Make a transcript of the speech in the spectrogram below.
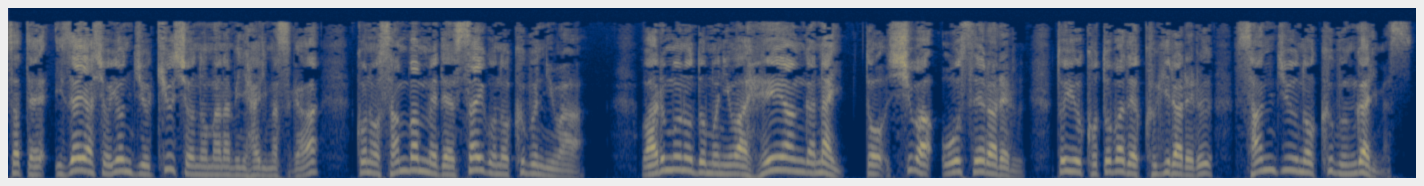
さて、イザヤ書49章の学びに入りますが、この3番目で最後の区分には、悪者どもには平安がないと主は仰せられるという言葉で区切られる三重の区分があります。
